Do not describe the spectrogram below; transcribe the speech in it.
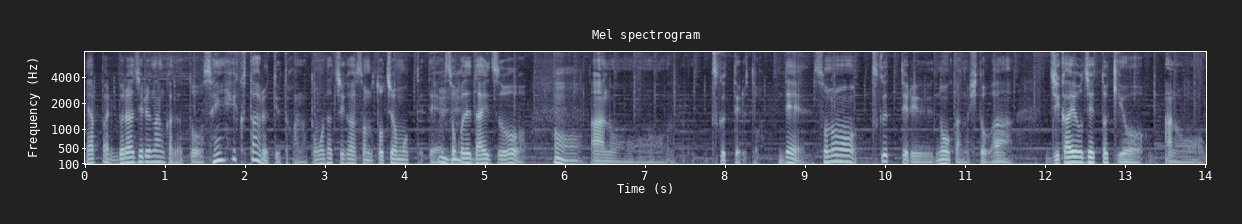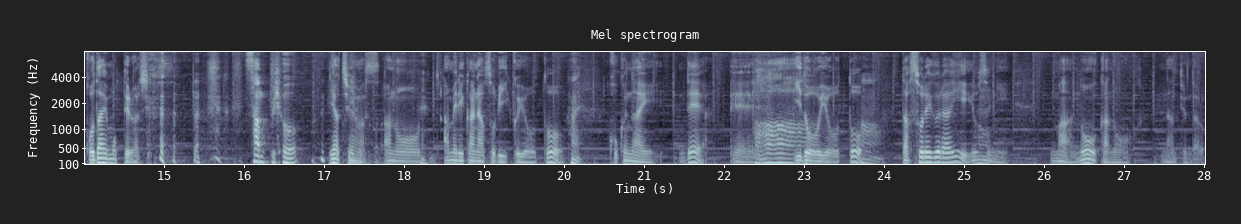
やっぱりブラジルなんかだと1000ヘクタールって言ったかな友達がその土地を持ってて、そこで大豆を、あのー作ってると。でその作ってる農家の人は自家用ジェット機を、あのー5台持ってるらしいです。散布用、いや違います。あのーアメリカに遊び行く用とはい、国内で、えー移動用とだそれぐらい要するに、まあ、農家のなんて言うんだろう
